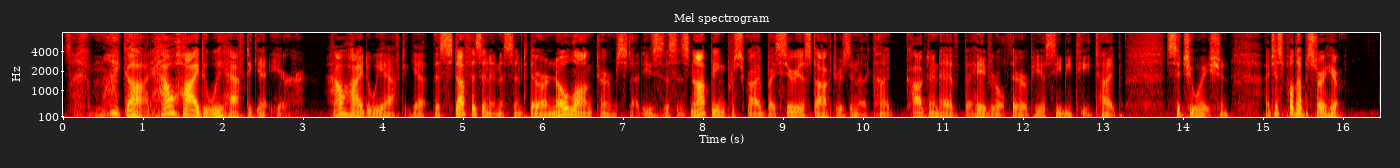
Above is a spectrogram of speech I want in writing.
it's like, my God, how high do we have to get here? How high do we have to get? This stuff isn't innocent. There are no long term studies. This is not being prescribed by serious doctors in a co- cognitive behavioral therapy, a CBT type situation. I just pulled up a story here.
